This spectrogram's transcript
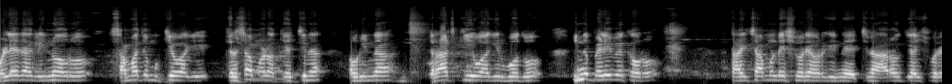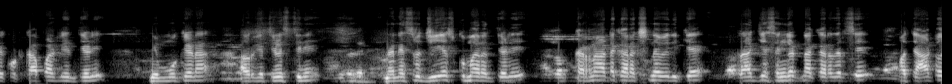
ಒಳ್ಳೇದಾಗ್ಲಿ ಇನ್ನೂ ಅವರು ಸಮಾಜ ಮುಖ್ಯವಾಗಿ ಕೆಲಸ ಮಾಡೋಕೆ ಹೆಚ್ಚಿನ ಅವ್ರು ಇನ್ನ ರಾಜಕೀಯವಾಗಿರ್ಬೋದು, ಇನ್ನು ಬೆಳಿಬೇಕು ಅವರು ತಾಯಿ ಚಾಮುಂಡೇಶ್ವರಿ ಅವ್ರಿಗೆ ಇನ್ನೂ ಹೆಚ್ಚಿನ ಆರೋಗ್ಯ ಐಶ್ವರ್ಯ ಕೊಟ್ಟು ಕಾಪಾಡ್ಲಿ ಅಂತೇಳಿ ನಿಮ್ ಮುಖೇಣ ಅವ್ರಿಗೆ ತಿಳಿಸ್ತೀನಿ. ನನ್ನ ಹೆಸರು ಜಿ ಎಸ್ ಕುಮಾರ್ ಅಂತೇಳಿ. ಕರ್ನಾಟಕ ರಕ್ಷಣಾ ವೇದಿಕೆ ರಾಜ್ಯ ಸಂಘಟನಾ ಕಾರ್ಯದರ್ಶಿ ಮತ್ತೆ ಆಟೋ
